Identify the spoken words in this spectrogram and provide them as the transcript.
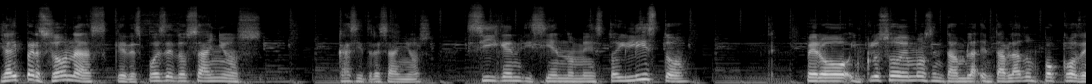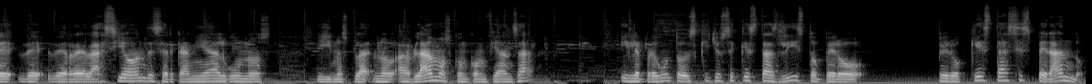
Y hay personas que después de dos años, casi tres años, siguen diciéndome, estoy listo pero incluso hemos entablado un poco de, relación, de cercanía a algunos y nos, hablamos con confianza y le pregunto, es que yo sé que estás listo, pero, pero ¿qué estás esperando?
